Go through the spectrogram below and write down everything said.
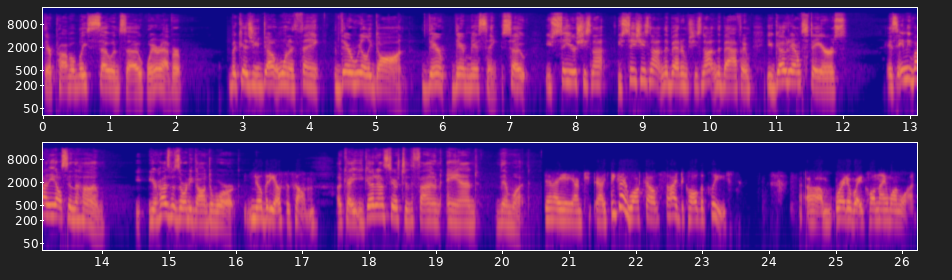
They're probably so and so wherever, because you don't want to think they're really gone. They're they're missing. So you see her, she's not. You see she's not in the bedroom. She's not in the bathroom. You go downstairs. Is anybody else in the home? Your husband's already gone to work. Nobody else is home. Okay, you go downstairs to the phone, and then what? Then I, I'm, I think I walked outside to call the police. Um, right away, call 911.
